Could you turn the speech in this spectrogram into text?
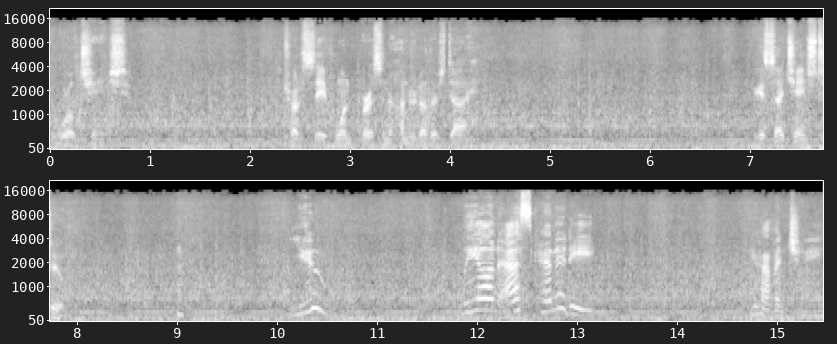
the world changed. Try to save one person, a hundred others die. I guess I changed too. You. Leon S. Kennedy. You haven't changed.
